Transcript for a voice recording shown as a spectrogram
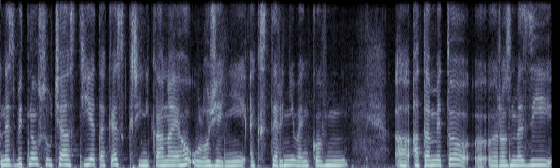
Nezbytnou součástí je také skříňka na jeho uložení, externí, venkovní. Uh, a tam je to uh, rozmezí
